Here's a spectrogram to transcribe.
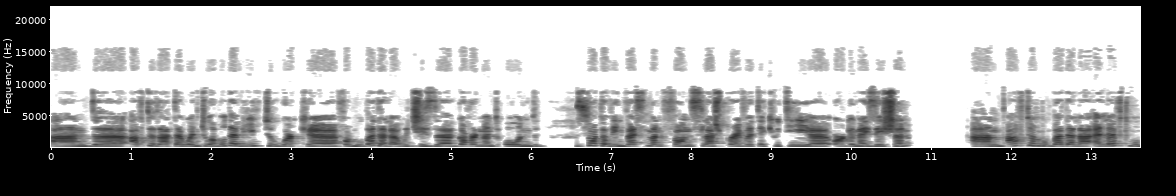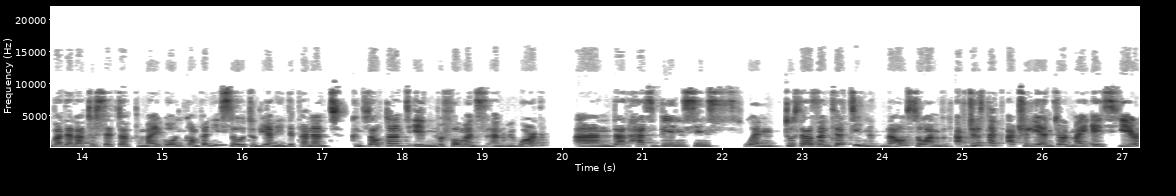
And uh, after that, I went to Abu Dhabi to work uh, for Mubadala, which is a government owned sort of investment fund slash private equity uh, organization. And after Mubadala, I left Mubadala to set up my own company. So to be an independent consultant in performance and reward. And that has been since when 2013 now. So I'm, I've just actually entered my eighth year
